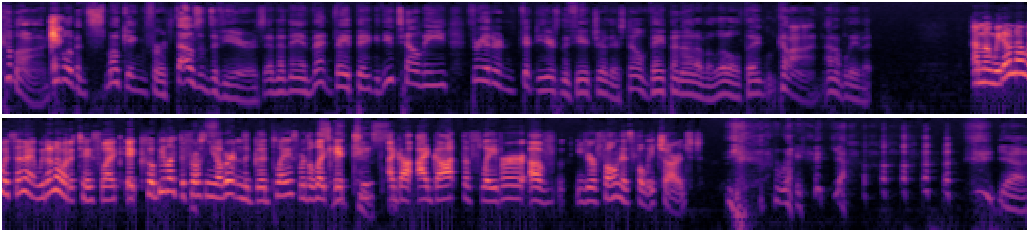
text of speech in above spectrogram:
Come on. People have been smoking for thousands of years, and then they invent vaping, and you tell me 350 years in the future they're still vaping out of a little thing? Come on. I don't believe it. I mean, we don't know what's in it. We don't know what it tastes like. It could be like the frozen yogurt in the good place where they're like, it tastes. I got, I got the flavor of your phone is fully charged. Yeah, right. Yeah. yeah.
